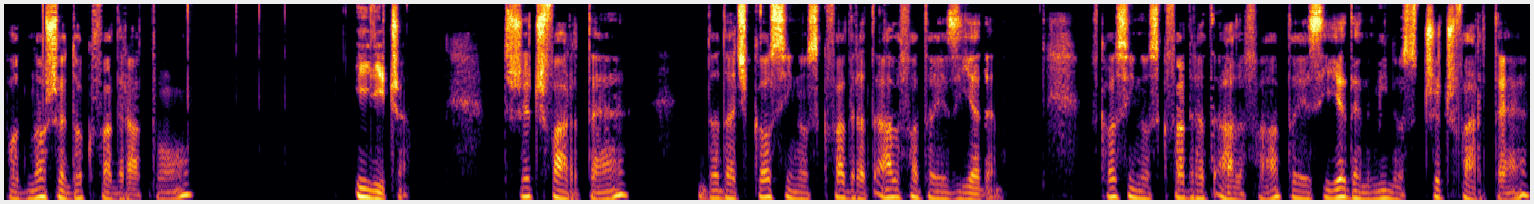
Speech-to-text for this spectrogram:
Podnoszę do kwadratu i liczę. 3 czwarte dodać cosinus kwadrat alfa to jest 1. Cosinus kwadrat alfa to jest 1 minus 3 czwarte.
